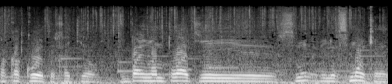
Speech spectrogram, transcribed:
А какой ты хотел? В бальном платье или в смокинге?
